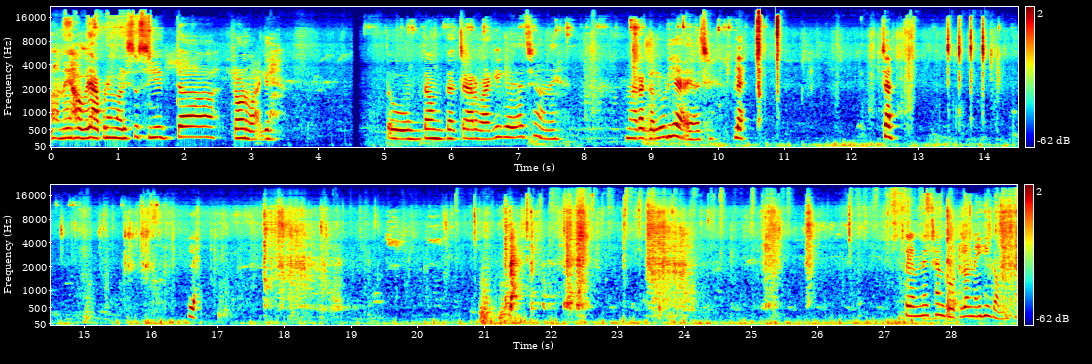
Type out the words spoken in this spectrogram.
અને હવે આપણે મળીશું સીધા ત્રણ વાગે. તો ઊંઘતા ઊંઘતા ચાર વાગી ગયા છે અને મારા ગલુડિયા આવ્યા છે. લે. ચાલ. લે. તો એમને છે ને રોટલો નહીં ગમતો.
